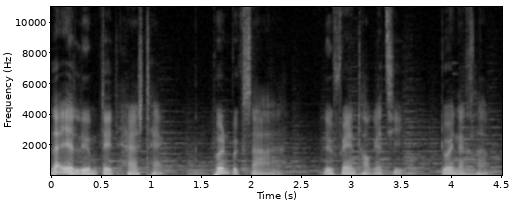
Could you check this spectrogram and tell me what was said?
และอย่าลืมติด Hashtag เพื่อนปรึกษา หรือ f r ร e n d t a l k ด้วยนะครับ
